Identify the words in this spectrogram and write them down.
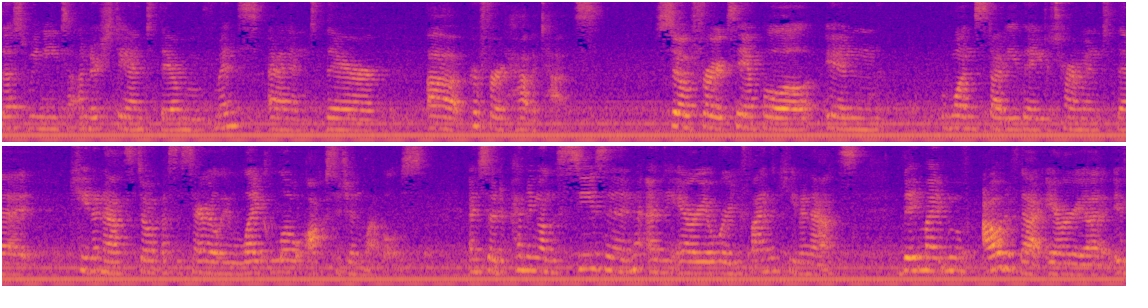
thus we need to understand their movements and their uh, preferred habitats. So for example, in one study they determined that chaetognaths don't necessarily like low oxygen levels. And so depending on the season and the area where you find the chaetognaths, they might move out of that area if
